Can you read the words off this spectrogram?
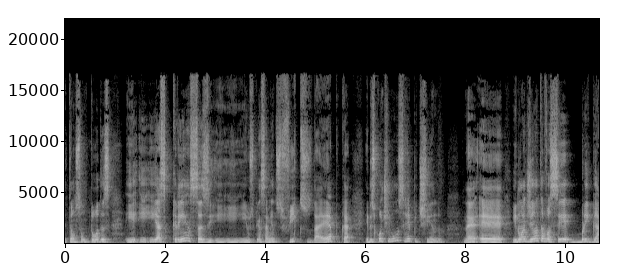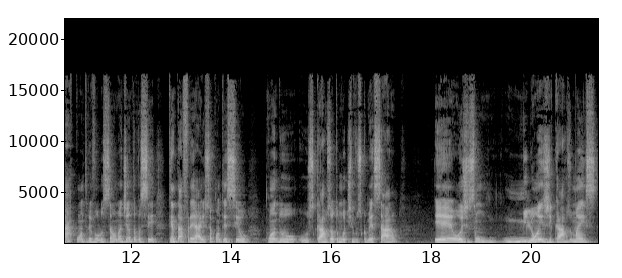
Então são todas. E, e, e as crenças e, e, os pensamentos fixos da época, eles continuam se repetindo. Né? É, e não adianta você brigar contra a evolução, não adianta você tentar frear. Isso aconteceu quando os carros automotivos começaram. É, hoje são milhões de carros, mas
